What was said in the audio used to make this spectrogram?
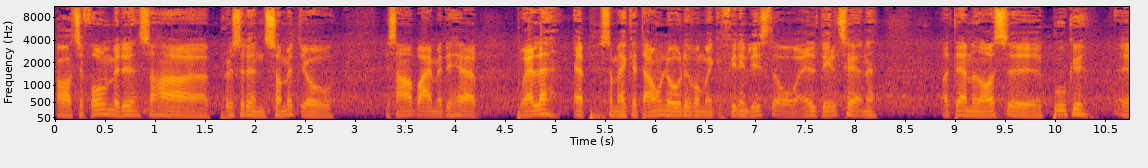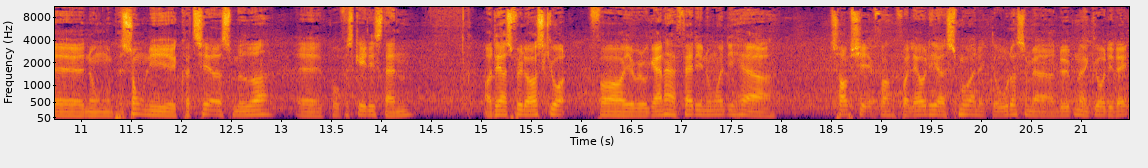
Og til formål med det, så har President Summit jo i samarbejde med det her Brella-app, som man kan downloade, hvor man kan finde en liste over alle deltagerne, og dermed også øh, booke øh, nogle personlige kvarterers møder øh, på forskellige stande. Og det har jeg selvfølgelig også gjort, for jeg vil jo gerne have fat i nogle af de her topchefer for at lave de her små anekdoter, som jeg løbende har gjort i dag.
